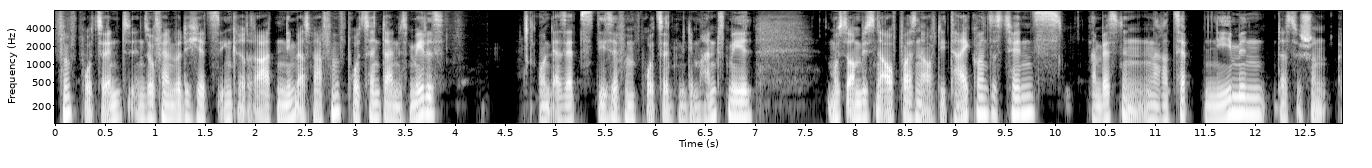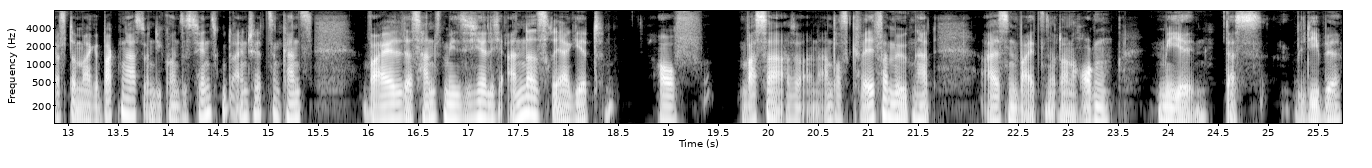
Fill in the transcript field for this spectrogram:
5%. Insofern würde ich jetzt Ingrid raten, nimm erstmal 5% deines Mehles und ersetzt diese 5% mit dem Hanfmehl. Musst auch ein bisschen aufpassen auf die Teigkonsistenz. Am besten ein Rezept nehmen, das du schon öfter mal gebacken hast und die Konsistenz gut einschätzen kannst, weil das Hanfmehl sicherlich anders reagiert auf Wasser, also ein anderes Quellvermögen hat, als ein Weizen- oder ein Roggenmehl. Das bliebe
